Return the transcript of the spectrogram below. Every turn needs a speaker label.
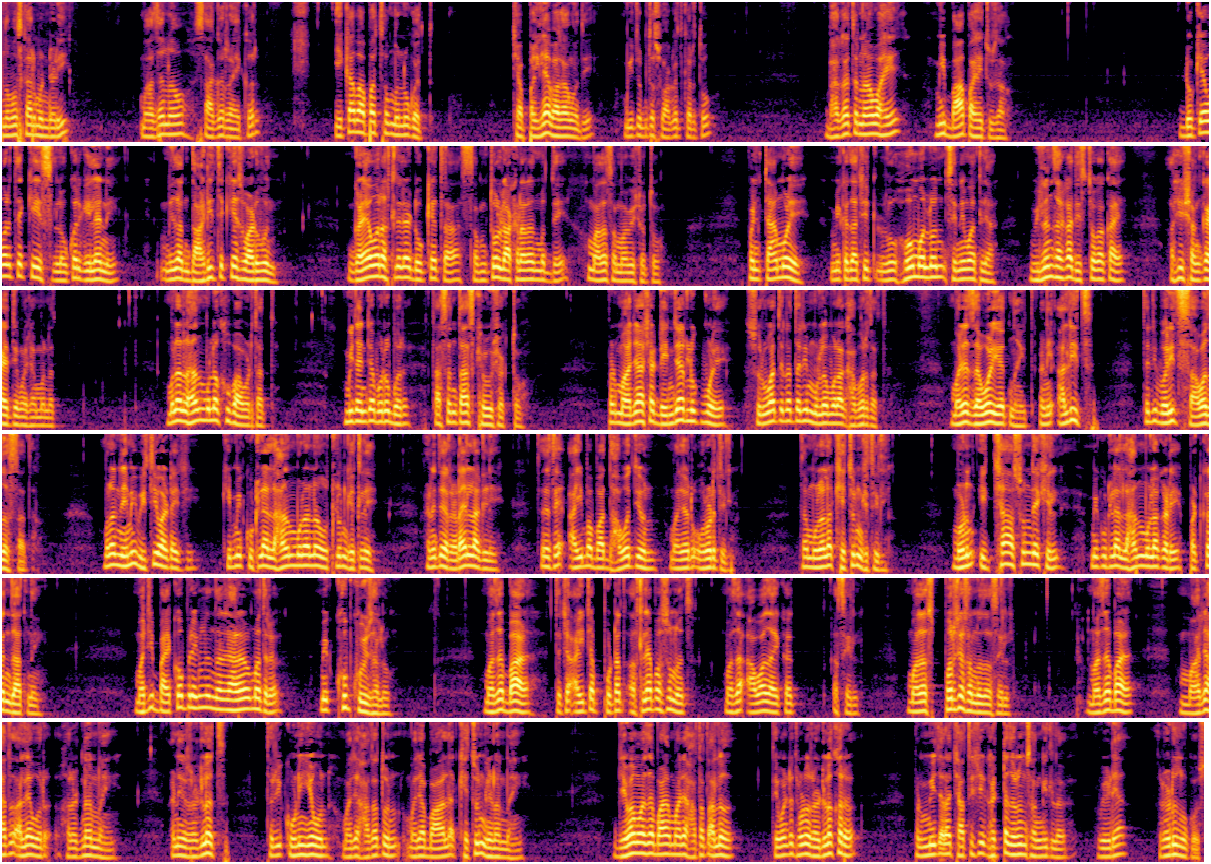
Speaker 1: नमस्कार मंडळी. माझं नाव सागर रायकर. एका बापाचं मनोगत च्या पहिल्या भागामध्ये मी तुमचं स्वागत करतो. भागाचं नाव आहे मी बाप आहे तुझा. डोक्यावरचे केस लवकर गेल्याने निदान दाढीचे केस वाढवून गळ्यावर असलेल्या डोक्याचा समतोल राखणाऱ्यांमध्ये माझा समावेश होतो. पण त्यामुळे मी कदाचित लो होम अलोन सिनेमातल्या विलनसारखा दिसतो का काय अशी शंका येते माझ्या मनात. मला लहान मुलं खूप आवडतात. मी त्यांच्याबरोबर तासन तास खेळू शकतो. पण माझ्या अशा डेंजर लुकमुळे सुरुवातीला तरी मुलं मला घाबरतात. माझ्या जवळ येत नाहीत आणि आलीच तरी बरीच सावध असतात. मला नेहमी भीती वाटायची की मी कुठल्या लहान मुलांना उचलून घेतले आणि ते रडायला लागले तर त्याचे आईबाबा धावत येऊन माझ्यावर ओरडतील. त्या मुलाला खेचून घेतील. म्हणून इच्छा असून देखील मी कुठल्या लहान मुलाकडे पटकन जात नाही. माझी बायको प्रेग्नंट झाल्यावर मात्र मी खूप खुश झालो. माझं बाळ त्याच्या आईच्या पोटात असल्यापासूनच माझा आवाज ऐकत असेल माझा स्पर्श समजत असेल. माझं बाळ माझ्या हातात आल्यावर रडणार नाही आणि रडलंच तरी कोणी येऊन माझ्या हातातून माझ्या बाळाला खेचून घेणार नाही. जेव्हा माझं बाळ माझ्या हातात आलं तेव्हा ते थोडं रडलं खरं पण मी त्याला छातीशी घट्ट धरून सांगितलं वेड्या रडू नकोस.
